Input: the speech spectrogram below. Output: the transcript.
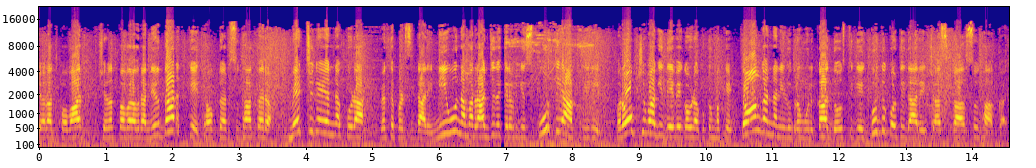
ಶರದ್ ಪವಾರ್. ಶರದ್ ಪವಾರ್ ಅವರ ನಿರ್ಧಾರಕ್ಕೆ ಡಾಕ್ಟರ್ ಸುಧಾಕರ್ ಮೆಚ್ಚುಗೆಯನ್ನ ಕೂಡ ವ್ಯಕ್ತಪಡಿಸಿದ್ದಾರೆ. ನೀವು ನಮ್ಮ ರಾಜ್ಯದ ಕೆಲವರಿಗೆ ಸ್ಫೂರ್ತಿ ಆಗ್ತೀರಿ ಪರೋಕ್ಷವಾಗಿ ದೇವೇಗೌಡ ಕುಟುಂಬಕ್ಕೆ ಟಾಂಗ್ ಅನ್ನ ನೀಡುವುದರ ಮೂಲಕ ದೋಸ್ತಿಗೆ ಗುದ್ದು ಕೊಟ್ಟಿದ್ದಾರೆ ಶಾಸಕ ಸುಧಾಕರ್.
